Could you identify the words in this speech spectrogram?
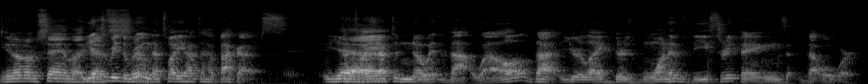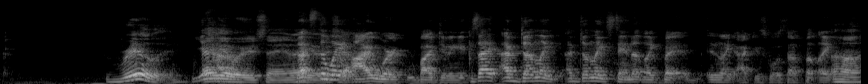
You know what I'm saying? Like you have to read the room. That's why you have to have backups. Yeah, That's why you have to know it that well that you're like, there's one of these three things that will work. really. Yeah. I get what you're saying. I That's the way you're I work by doing it because I I've done like I've done like stand up like by, in like acting school and stuff, but like Uh huh.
